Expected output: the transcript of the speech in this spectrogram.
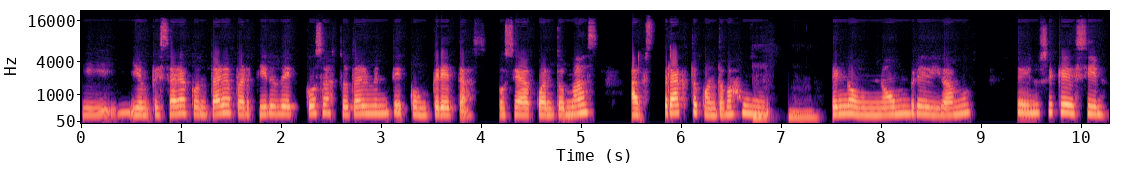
y, empezar a contar a partir de cosas totalmente concretas. O sea, cuanto más abstracto, cuanto más tenga un nombre, digamos, no sé qué decir.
